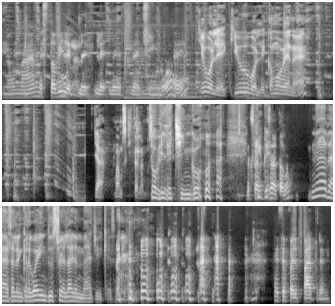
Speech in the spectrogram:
No mames, Toby le, le, le, le- le chingó, ¿eh? ¿Qué hubole? ¿Cómo ven, eh? Ya, vamos a quitar la música. Toby le chingó. ¿Eso, ¿Qué- qué? eso era todo? Nada, se lo encargó a Industrial Light and Magic. ese. Ese fue el Patreon.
